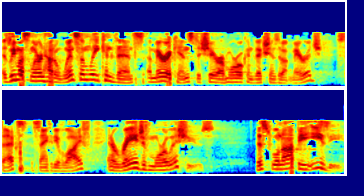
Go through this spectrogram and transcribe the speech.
as we must learn how to winsomely convince Americans to share our moral convictions about marriage, sex, the sanctity of life, and a range of moral issues. This will not be easy.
